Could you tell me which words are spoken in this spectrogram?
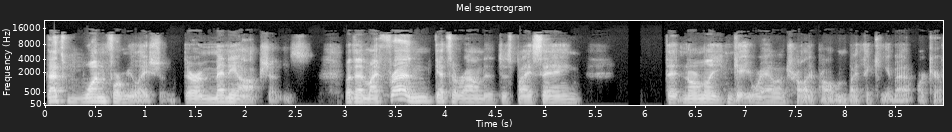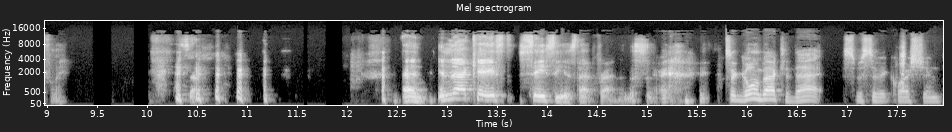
That's one formulation. There are many options. But then my friend gets around it just by saying that normally you can get your way out of a trolley problem by thinking about it more carefully. So. and in that case, Stacey is that friend in this scenario. so going back to that specific question,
